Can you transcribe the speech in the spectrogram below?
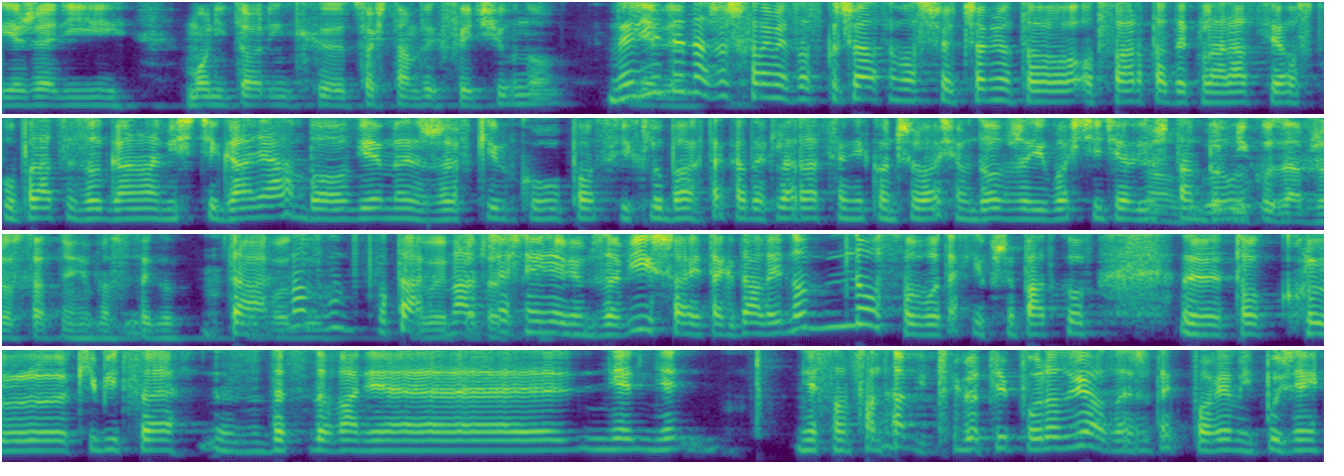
jeżeli monitoring coś tam wychwycił, no No nie wiem. jedyna rzecz, która mnie zaskoczyła w tym oświadczeniu, to otwarta deklaracja o współpracy z organami ścigania, bo wiemy, że w kilku polskich klubach taka deklaracja nie kończyła się dobrze i właściciel już No, tam w był. Górniku Zabrze ostatnio chyba z tego Tak, no, powodu bo tak, no, ale protesty. wcześniej, nie wiem, Zawisza i tak dalej. No, mnóstwo było takich przypadków. Y, To kibice zdecydowanie nie, nie, nie są fanami tego typu rozwiązań, że tak powiem, i później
